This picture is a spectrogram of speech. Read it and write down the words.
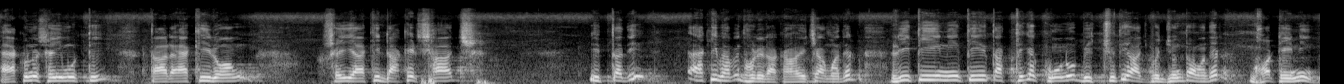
এখনও সেই মূর্তি, তার একই রং, সেই একই ডাকের সাজ ইত্যাদি একইভাবে ধরে রাখা হয়েছে আমাদের। রীতিনীতি তার থেকে কোনো বিচ্যুতি আজ পর্যন্ত আমাদের ঘটেনি।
